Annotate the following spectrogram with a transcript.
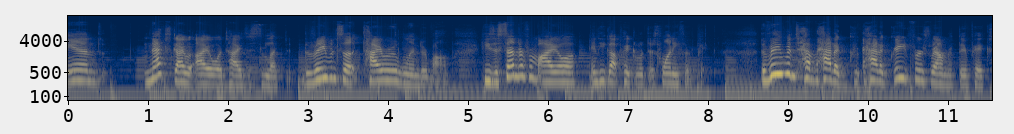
And next guy with Iowa ties is selected. The Ravens select Tyler Linderbaum. He's a center from Iowa, and he got picked with the 25th pick. The Ravens have had a had a great first round with their picks.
